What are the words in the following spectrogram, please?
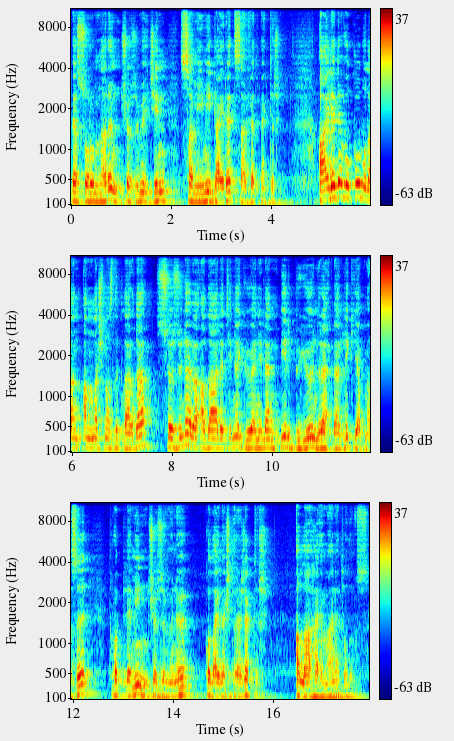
ve sorunların çözümü için samimi gayret sarf etmektir. Ailede vuku bulan anlaşmazlıklarda sözüne ve adaletine güvenilen bir büyüğün rehberlik yapması problemin çözümünü kolaylaştıracaktır. Allah'a emanet olunuz.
